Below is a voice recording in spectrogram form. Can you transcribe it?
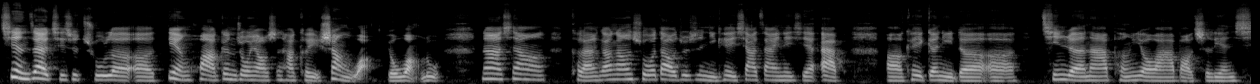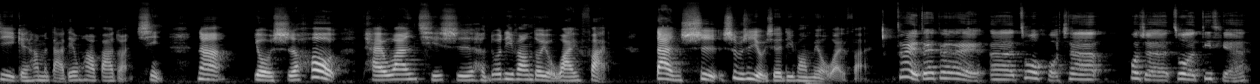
现在其实除了呃电话，更重要是它可以上网，有网络。那像可兰刚刚说到，就是你可以下载那些 App，呃，可以跟你的呃亲人啊、朋友啊保持联系，给他们打电话、发短信。那有时候台湾其实很多地方都有 WiFi，但是是不是有些地方没有 WiFi？对对对，呃，坐火车。或者坐地铁，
